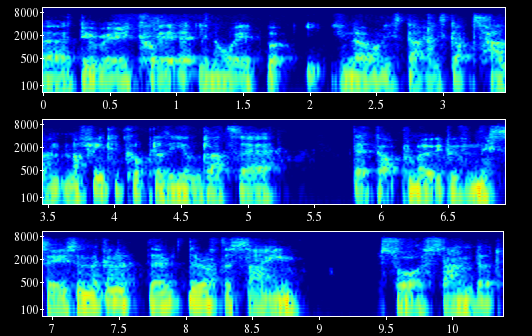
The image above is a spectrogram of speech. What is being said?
uh, didn't really cut it at United, but, you know, on his day he's got talent. And I think a couple of the young lads there that got promoted with him this season, they're going to, they're, they're of the same sort of standard.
